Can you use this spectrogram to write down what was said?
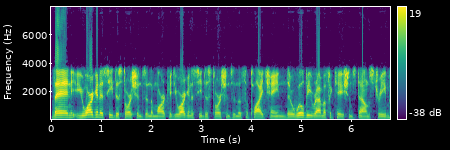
then you are going to see distortions in the market. You are going to see distortions in the supply chain. There will be ramifications downstream,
